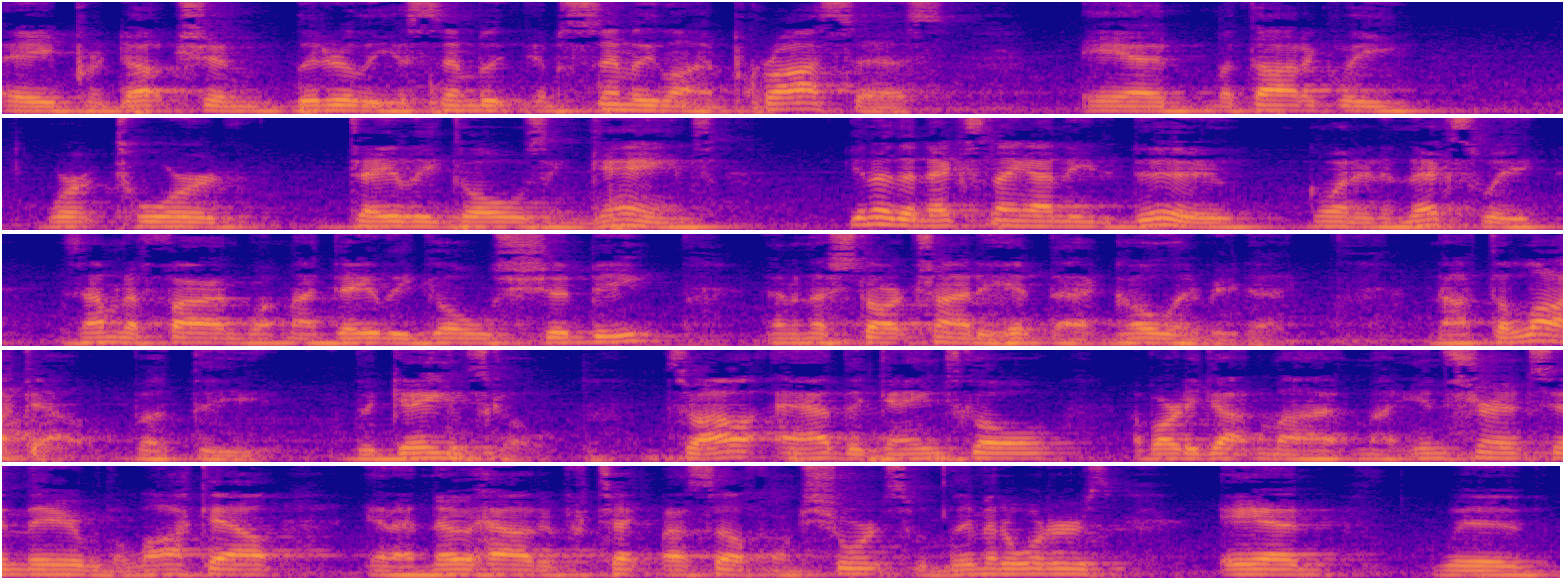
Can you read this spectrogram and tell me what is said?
a production, literally assembly, assembly line process and methodically work toward daily goals and gains. You know, the next thing I need to do going into next week is I'm going to find what my daily goals should be. And I'm going to start trying to hit that goal every day. Not the lockout, but the, the gains goal. So I'll add the gains goal. I've already got my, my insurance in there with the lockout and I know how to protect myself on shorts with limit orders and with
